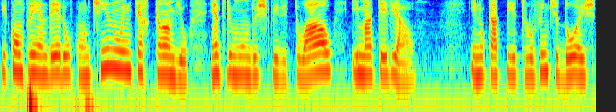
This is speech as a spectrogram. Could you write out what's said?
e compreender o contínuo intercâmbio entre o mundo espiritual e material. E no capítulo 22,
